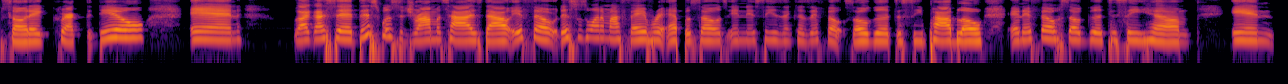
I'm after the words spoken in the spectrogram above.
So they cracked the deal. And like I said, this was dramatized out. It felt this was one of my favorite episodes in this season because it felt so good to see Pablo and it felt so good to see him in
